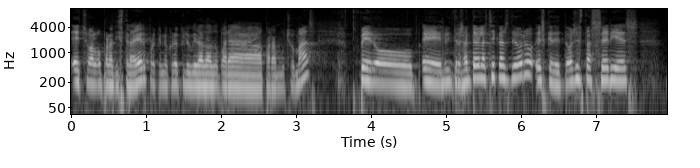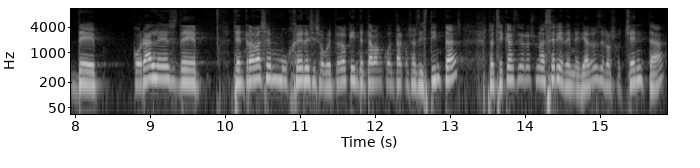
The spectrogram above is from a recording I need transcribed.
hecho algo para distraer, porque no creo que le hubiera dado para, para mucho más. Pero eh, lo interesante de las chicas de oro es que de todas estas series de corales, de centradas en mujeres y sobre todo que intentaban contar cosas distintas, Las chicas de oro es una serie de mediados de los 80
